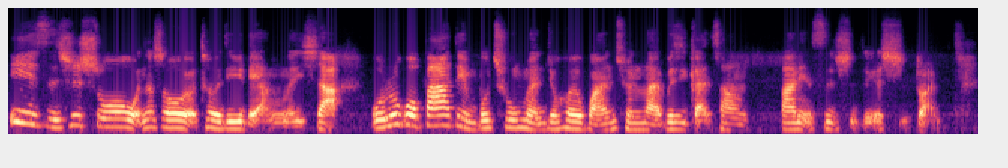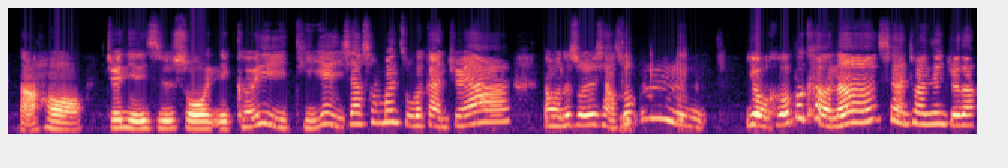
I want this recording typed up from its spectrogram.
意思是说我那时候有特地量了一下，我如果八点不出门，就会完全来不及赶上。八点四十这个时段，然后觉得你意思是说，你可以体验一下上班族的感觉啊。然后我那时候就想说，嗯，有何不可呢？现在突然间觉得，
